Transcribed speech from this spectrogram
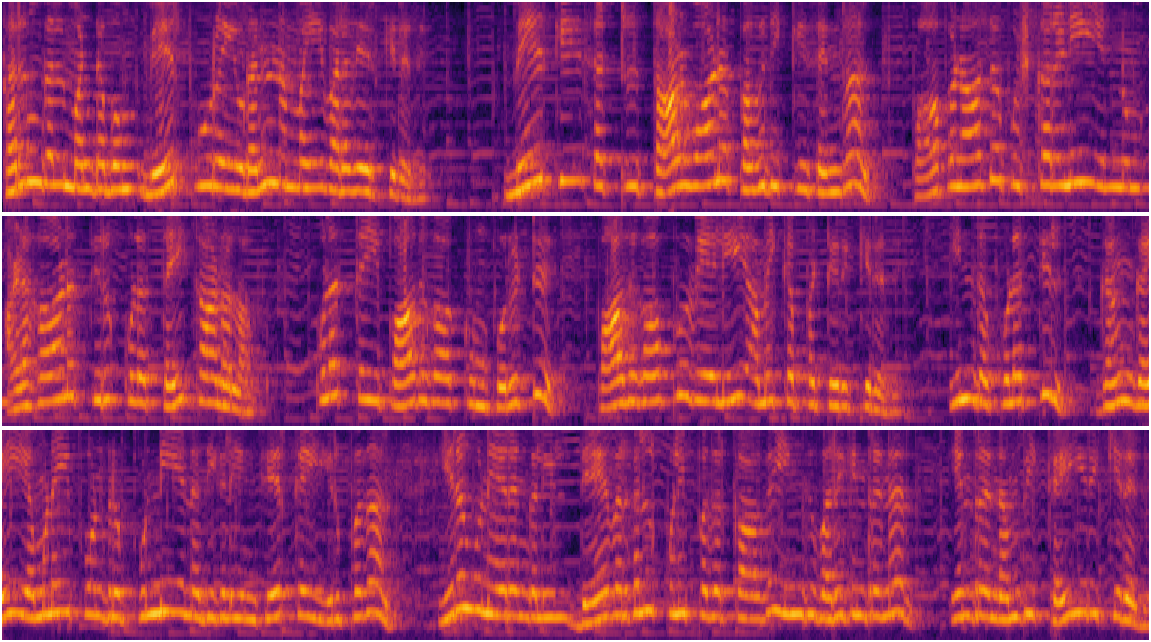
கருங்கல் மண்டபம் மேற்கூரையுடன் நம்மை வரவேற்கிறது. மேற்கே சற்று தாழ்வான பகுதிக்கு சென்றால் பாபநாச புஷ்கரணி என்னும் அழகான திருக்குளத்தை காணலாம். குளத்தை பாதுகாக்கும் பொருட்டு பாதுகாப்பு வேலி அமைக்கப்பட்டிருக்கிறது. இந்த குளத்தில் கங்கை யமுனை போன்ற புண்ணிய நதிகளின் சேர்க்கை இருப்பதால் இரவு நேரங்களில் தேவர்கள் குளிப்பதற்காக இங்கு வருகின்றனர் என்ற நம்பிக்கை இருக்கிறது.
